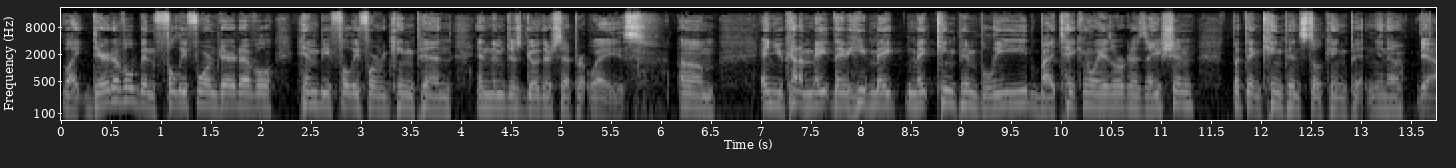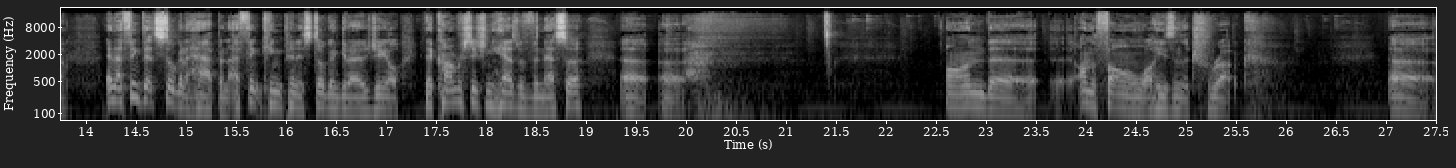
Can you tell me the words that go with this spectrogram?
like Daredevil been fully formed Daredevil, him be fully formed Kingpin, and them just go their separate ways. Um, and you kind of make they he make make Kingpin bleed by taking away his organization, but then Kingpin's still Kingpin, you know. Yeah. And I think that's still going to happen. I think Kingpin is still going to get out of jail. The conversation he has with Vanessa uh, uh, on the on the phone while he's in the truck. Uh,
